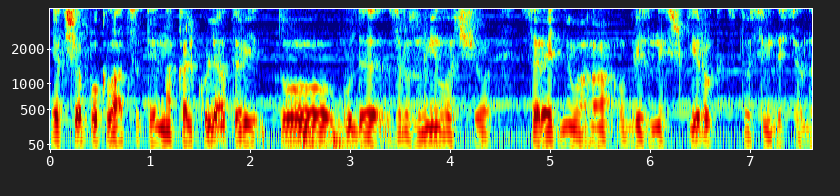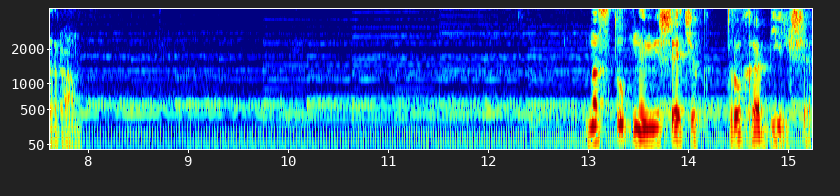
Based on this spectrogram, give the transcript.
Якщо поклацати на калькуляторі, то буде зрозуміло, що середня вага обрізних шкірок 170 грам. Наступний мішечок трохи більше.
